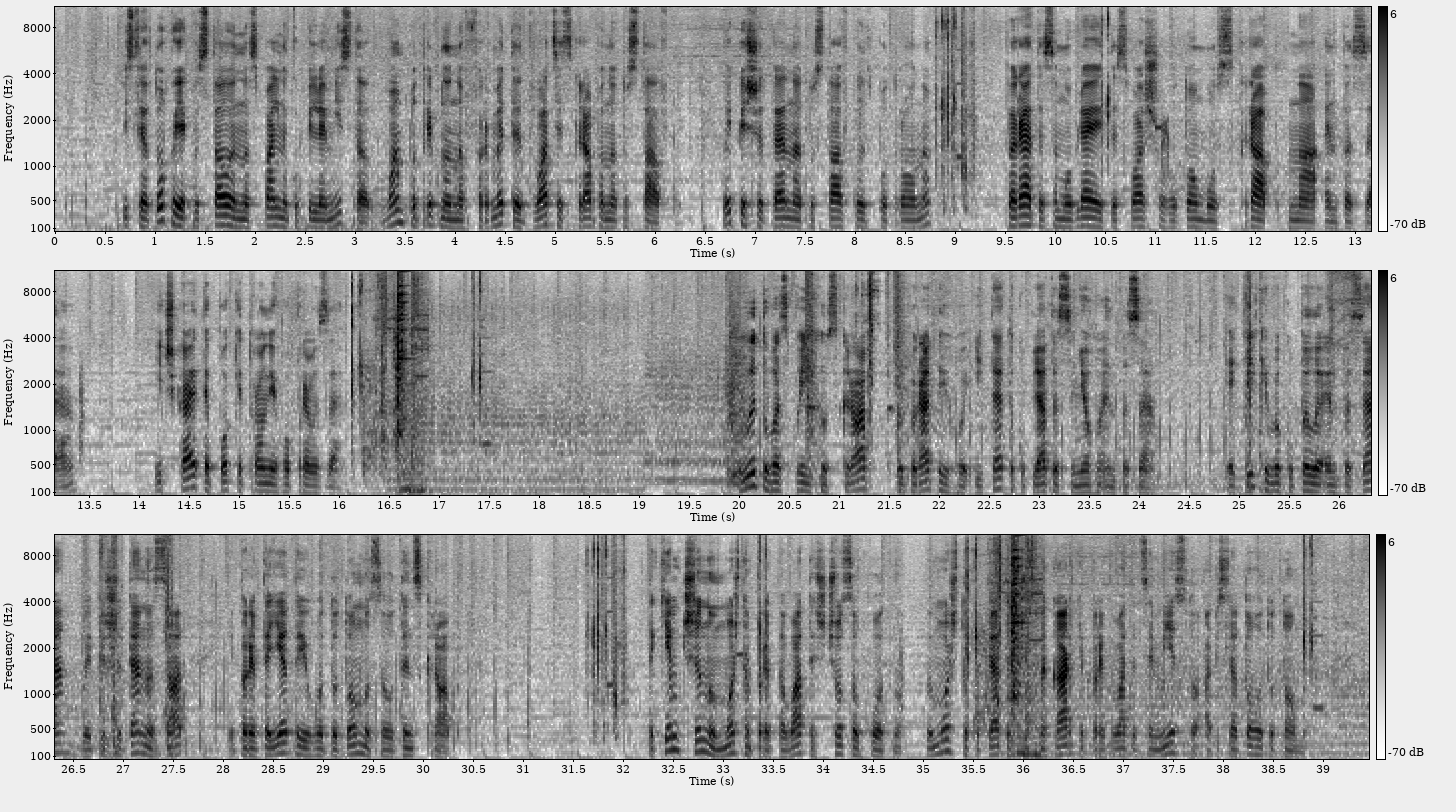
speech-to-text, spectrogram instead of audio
Після того, як ви стали на спальнику біля міста, вам потрібно нафармити 20 скрапа на ту ставку. Ви пишете на ту ставку з патрона, берете, замовляєте з вашого дому скраб на NPC і чекаєте, поки трон його привезе. Коли до вас приїхав скраб, ви берете його і йдете купляти за нього NPC. Як тільки ви купили NPC, ви пішете назад і передаєте його додому за один скраб. Таким чином можна передавати що завгодно. Ви можете купляти щось на карті, передавати це місто, а після того додому.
